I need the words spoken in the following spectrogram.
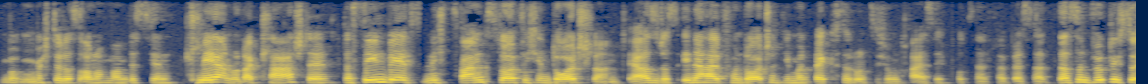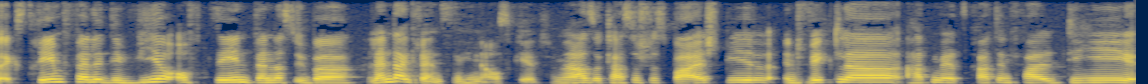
möchte das auch noch mal ein bisschen klären oder klarstellen, das sehen wir jetzt nicht zwangsläufig in Deutschland. Ja, also dass innerhalb von Deutschland jemand wechselt und sich um 30 Prozent verbessert. Das sind wirklich so Extremfälle, die wir oft sehen, wenn das über Ländergrenzen hinausgeht. Ja, also klassisches Beispiel, Entwickler hatten wir jetzt gerade den Fall, die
